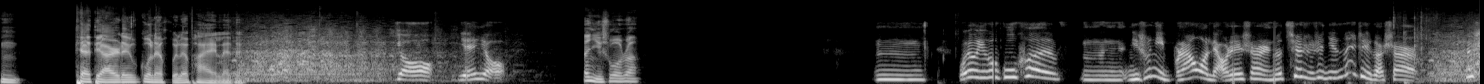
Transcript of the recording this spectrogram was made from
嗯，天天的又过来回来拍来的？有，也有。那你说说。嗯，我有一个顾客，嗯，你说你不让我聊这事儿，你说确实是因为这个事儿，就是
